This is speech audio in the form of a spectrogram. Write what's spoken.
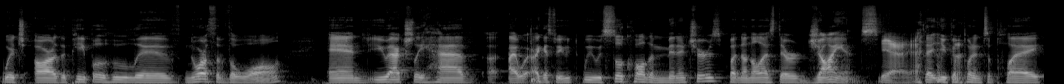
which are the people who live north of the wall. And you actually have uh, I, I, guess we, we would still call them miniatures but nonetheless they're giants yeah, yeah. that you can put into play.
